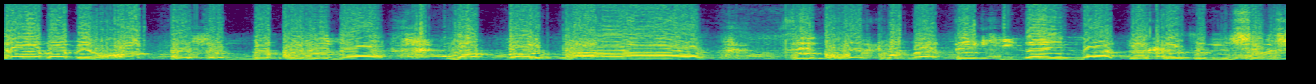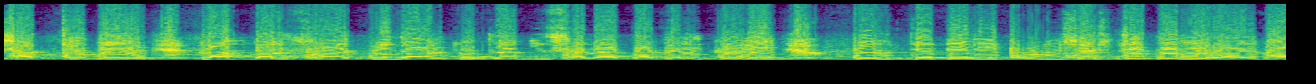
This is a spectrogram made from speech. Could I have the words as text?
চার, আমি হক পছন্দ করি না। নাম্বার পাঁচ, যে ঘটনা দেখি নাই, না দেখা জিনিসের দেয় নাম্বার ছয় পিনার দুটো আমি সালা বাজাই করি বলতে দেরি, পুলিশ আসতে দেরি হয় না।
